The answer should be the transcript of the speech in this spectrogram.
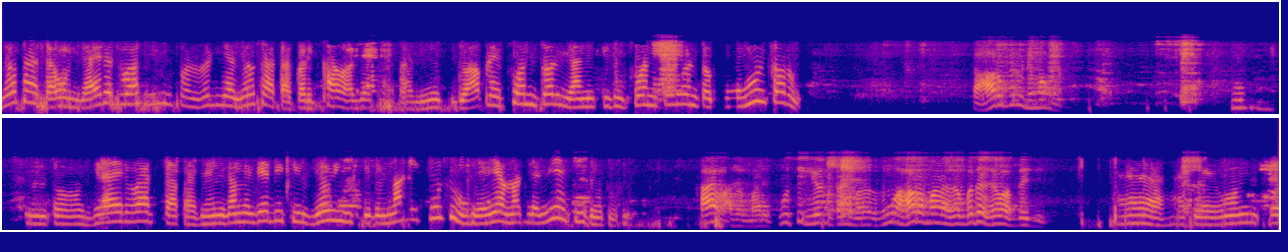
જોતા હતા હું જાહેરાત વાંચી પણ રડિયા જોતા હતા કડી ખાવા બેઠા હતા મેં કીધું આપણે ફોન કરી આને કીધું ફોન કરવો ને તો હું કરું? સારું કર્યું ને. એમ તો જાહેર વાંચતા હતા ને અમે બે દીથી જોઈ કીધું મારે પૂછવું છે એમ. એટલે મેં કીધું હતું કાંઈ વાંધો મારી પૂછી લ્યો ને કાંઈ વાંધો હું હારો માણસ છું, બધે જવાબ દઈ દઈશ. હા એટલે હું તો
